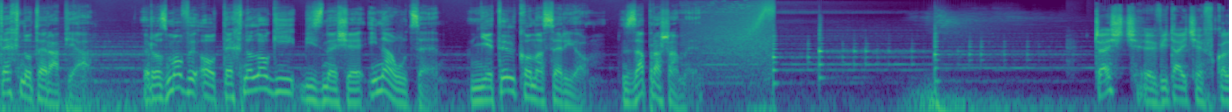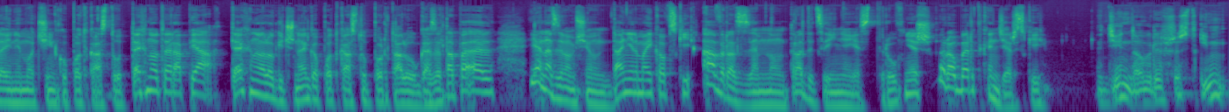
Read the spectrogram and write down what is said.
Technoterapia. Rozmowy o technologii, biznesie i nauce. Nie tylko na serio. Zapraszamy. Cześć, witajcie w kolejnym odcinku podcastu Technoterapia, technologicznego podcastu portalu gazeta.pl. Ja nazywam się Daniel Majkowski, a wraz ze mną tradycyjnie jest również Robert Kędzierski. Dzień dobry wszystkim.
